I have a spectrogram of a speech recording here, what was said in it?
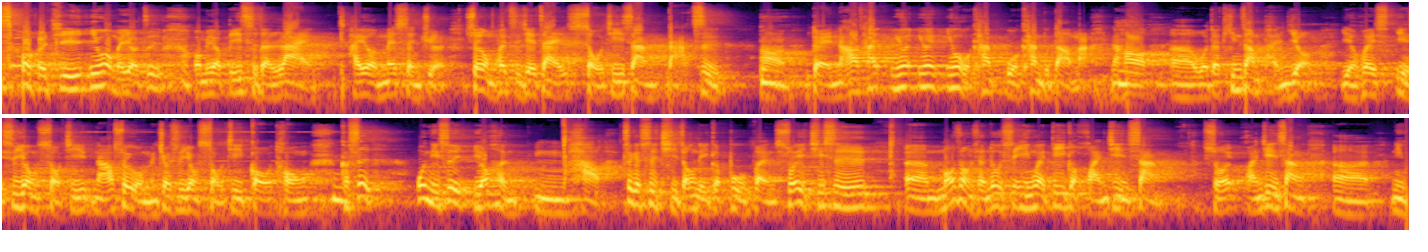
手机，因为我们有自我们有彼此的 Line，还有 Messenger，所以我们会直接在手机上打字。啊、对，然后他因为因为因为我看我看不到嘛，然后呃我的听障朋友也会也是用手机，然后所以我们就是用手机沟通。可是问题是有很嗯好，这个是其中的一个部分，所以其实呃某种程度是因为第一个环境上，所以环境上呃你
